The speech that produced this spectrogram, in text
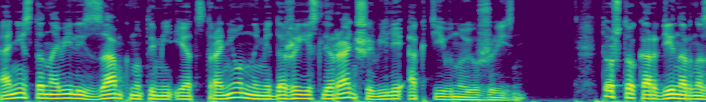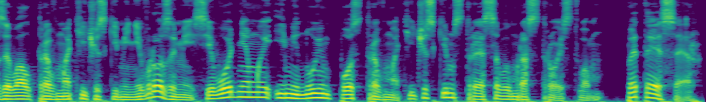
Они становились замкнутыми и отстраненными, даже если раньше вели активную жизнь. То, что Кардинер называл травматическими неврозами, сегодня мы именуем посттравматическим стрессовым расстройством – ПТСР.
